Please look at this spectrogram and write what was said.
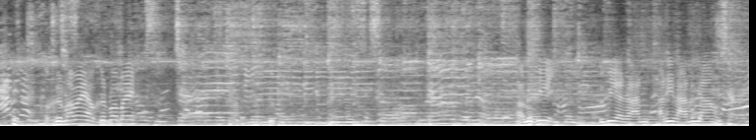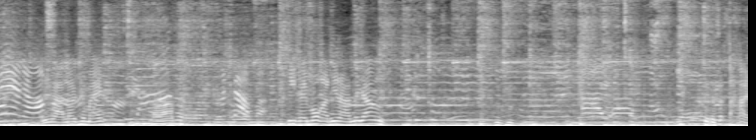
เอาไปก่อนเอาขึ้นมาไหมเอาขึ้นมาไหมจุดเอาลูกพี่ลูกพี่อธิษฐานอธิษฐานหรือยังแน่เนาะอธิษฐานแล้วใช่ไหมครับมันดับอะพี่ไข่มุกอธิษฐานหรือยังอายอายอาย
